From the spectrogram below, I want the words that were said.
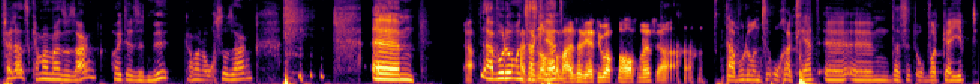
Fellers, kann man mal so sagen. Heute ist es Müll, kann man auch so sagen. ähm, Ja. Da wurde uns noch, erklärt, falls es jetzt überhaupt noch offen ist, ja. da wurde uns auch erklärt, äh, ähm, dass es auch Wodka gibt,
